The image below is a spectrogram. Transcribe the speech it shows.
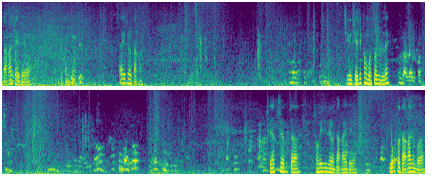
나가셔야 돼요 대단자. 사이즈로 나가. 지금 재집 한번 써줄래? 손 날라올 것 같아. 제작 제작자 정해진 대로 나가야 돼요. 이것도 나가는 거야.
